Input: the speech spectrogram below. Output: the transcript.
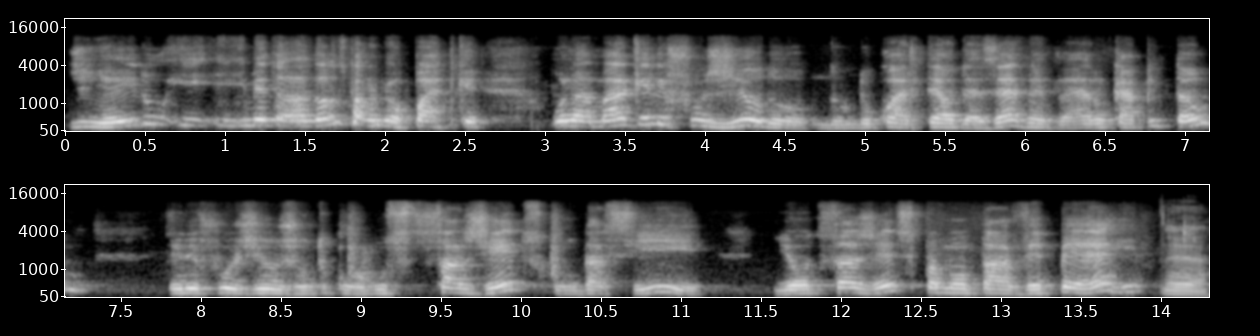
dinheiro e, e metralhadoras para o meu pai, porque o Lamarca ele fugiu do, do, do quartel do Exército, era um capitão, ele fugiu junto com alguns sargentos, com o Darcy e outros sargentos, para montar a VPR. É.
